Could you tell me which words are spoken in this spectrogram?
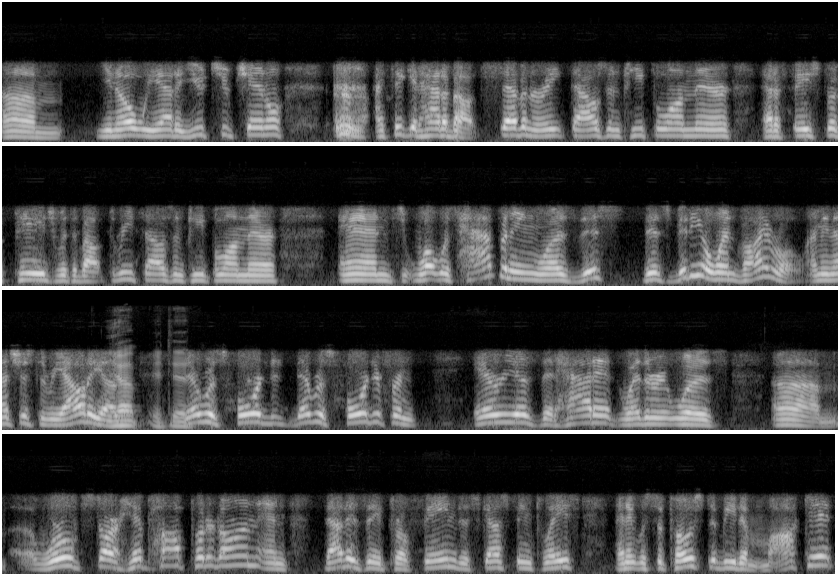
Um, you know, we had a YouTube channel. I think it had about seven or eight thousand people on there. Had a Facebook page with about three thousand people on there. And what was happening was this this video went viral. I mean, that's just the reality of yep, it. it. There was four there was four different areas that had it. Whether it was um, World Star Hip Hop put it on, and that is a profane, disgusting place. And it was supposed to be to mock it.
